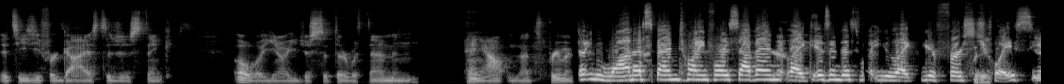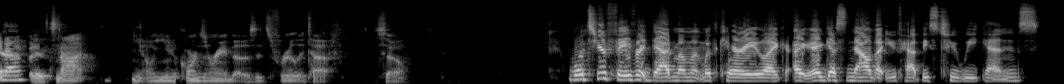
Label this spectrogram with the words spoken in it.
it's easy for guys to just think, oh, well, you know, you just sit there with them and hang out, and that's pretty much. Don't you want to spend 24 7? Like, isn't this what you like your first choice, you know? but it's not, you know, unicorns and rainbows. It's really tough. So, What's your favorite dad moment with Carrie? Like, I, I guess now that you've had these two weekends.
